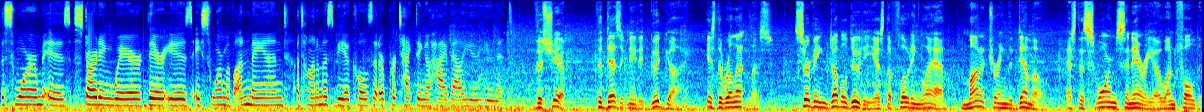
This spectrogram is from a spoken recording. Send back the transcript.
the swarm is starting where there is a swarm of unmanned autonomous vehicles that are protecting a high value unit. The ship, the designated good guy, is the Relentless, serving double duty as the floating lab, monitoring the demo as the swarm scenario unfolded.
